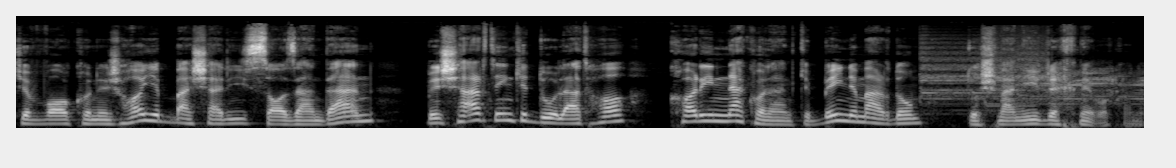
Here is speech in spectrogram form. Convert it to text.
که واکنش های بشری سازندن به شرط اینکه دولت ها کاری نکنند که بین مردم دشمنی رخنه بکنه.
